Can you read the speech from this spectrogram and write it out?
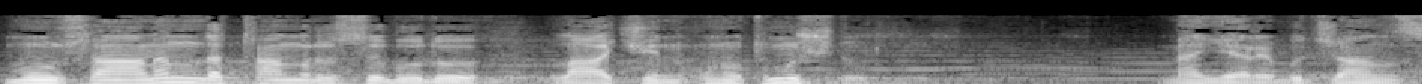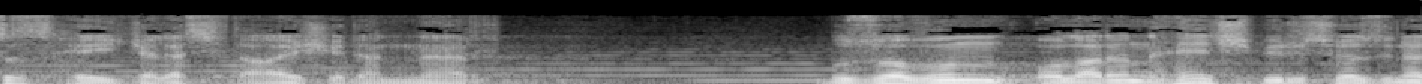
Musanın da tanrısı budur, lakin unutmuşdur. Məgər bu cansız heykələ sitayiş edənlər, buzovun onların heç bir sözünə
